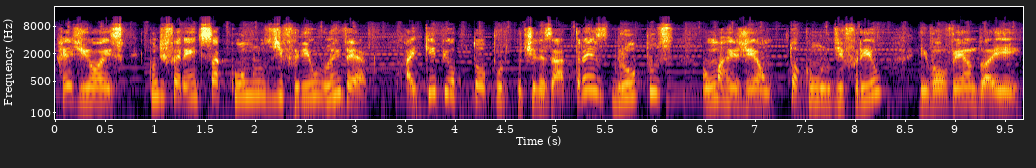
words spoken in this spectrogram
regiões com diferentes acúmulos de frio no inverno. A equipe optou por utilizar três grupos, uma região do acúmulo de frio, envolvendo aí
